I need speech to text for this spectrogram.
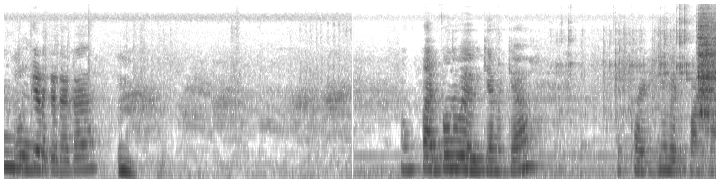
നുറുക്കിയെടുക്കട്ടെ ഏട്ടാ നമുക്ക് പരിപ്പൊന്ന് വേവിക്കാൻ വെക്കാം കഴുകിയ പരിപ്പാണ് ട്ടോ.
